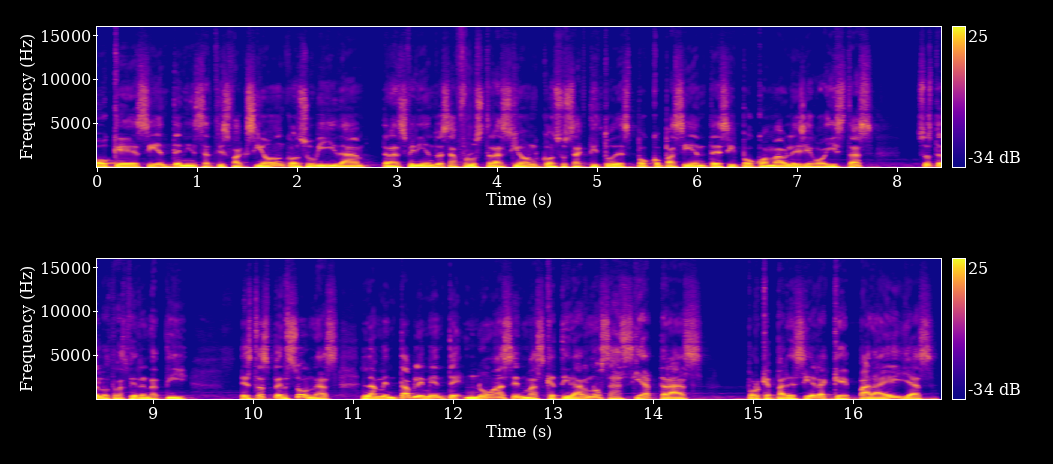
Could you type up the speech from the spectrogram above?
o que sienten insatisfacción con su vida, transfiriendo esa frustración con sus actitudes poco pacientes y poco amables y egoístas? Eso te lo transfieren a ti. Estas personas lamentablemente no hacen más que tirarnos hacia atrás, porque pareciera que para ellas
